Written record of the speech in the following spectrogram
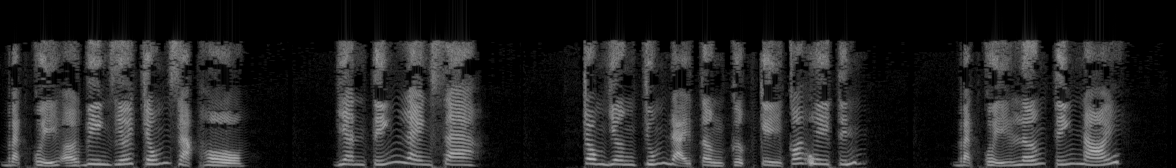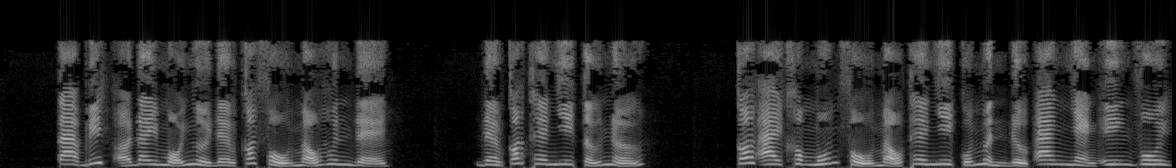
Bạch quỷ ở biên giới chống giặc hồ. Danh tiếng lan xa. Trong dân chúng đại tần cực kỳ có uy tín. Bạch quỷ lớn tiếng nói. Ta biết ở đây mỗi người đều có phụ mẫu huynh đệ. Đều có thê nhi tử nữ. Có ai không muốn phụ mẫu thê nhi của mình được an nhàn yên vui.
